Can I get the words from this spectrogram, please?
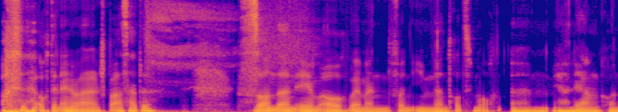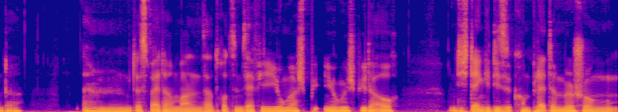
auch den einen oder anderen Spaß hatte, sondern eben auch, weil man von ihm dann trotzdem auch ähm, ja, lernen konnte. Ähm, des Weiteren waren da trotzdem sehr viele junge, Sp junge Spieler auch. Und ich denke, diese komplette Mischung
